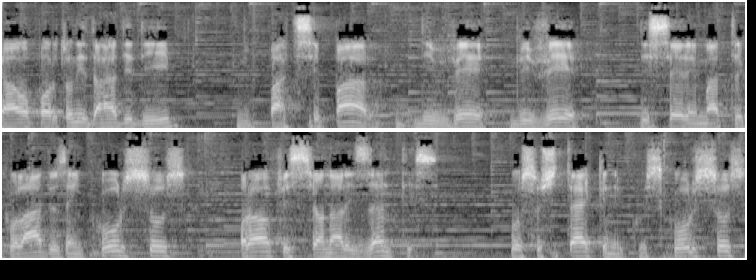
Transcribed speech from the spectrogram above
a oportunidade de participar, de ver, viver, de serem matriculados em cursos profissionalizantes cursos técnicos, cursos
